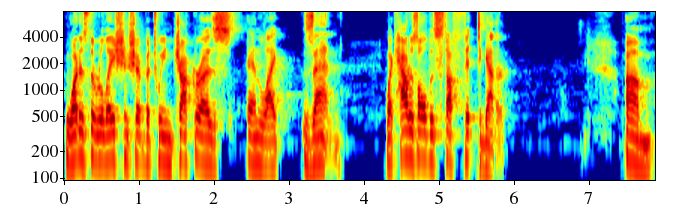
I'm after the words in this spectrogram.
What is the relationship between chakras and like Zen? Like, how does all this stuff fit together? Um,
